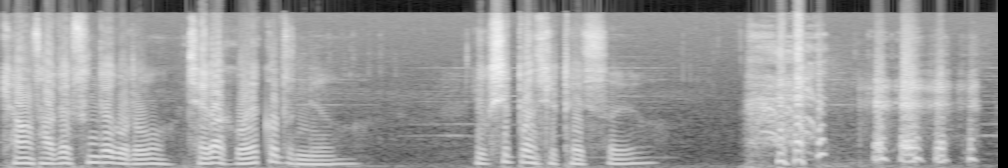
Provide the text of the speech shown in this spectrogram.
경 400, 순백으로 제가 그거 했거든요. 60번 실패했어요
